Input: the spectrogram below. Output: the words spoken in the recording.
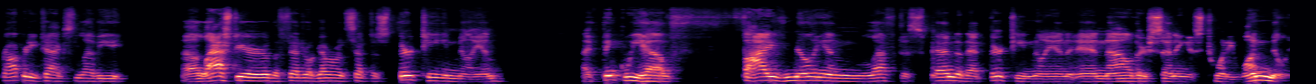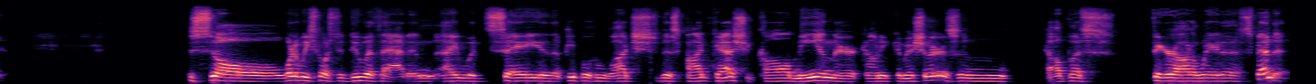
property tax levy uh, last year, the federal government sent us 13 million. I think we have 5 million left to spend of that 13 million, and now they're sending us 21 million. So, what are we supposed to do with that? And I would say the people who watch this podcast should call me and their county commissioners and help us figure out a way to spend it.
